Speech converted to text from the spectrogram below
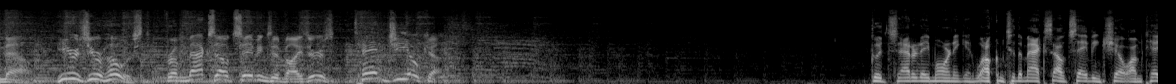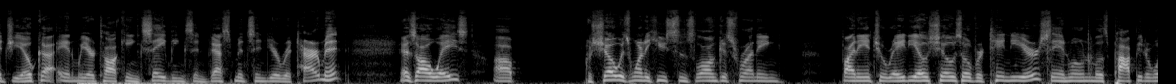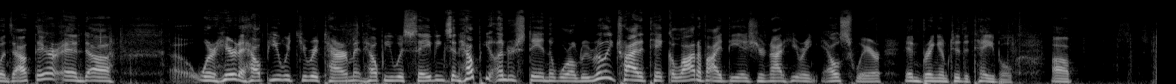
Now, here's your host from Max Out Savings Advisors, Ted Gioka. Good Saturday morning and welcome to the Max Out Savings Show. I'm Ted Gioka and we are talking savings investments in your retirement. As always, uh, the show is one of Houston's longest running financial radio shows over 10 years and one of the most popular ones out there. And uh, we're here to help you with your retirement, help you with savings, and help you understand the world. We really try to take a lot of ideas you're not hearing elsewhere and bring them to the table. Uh,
